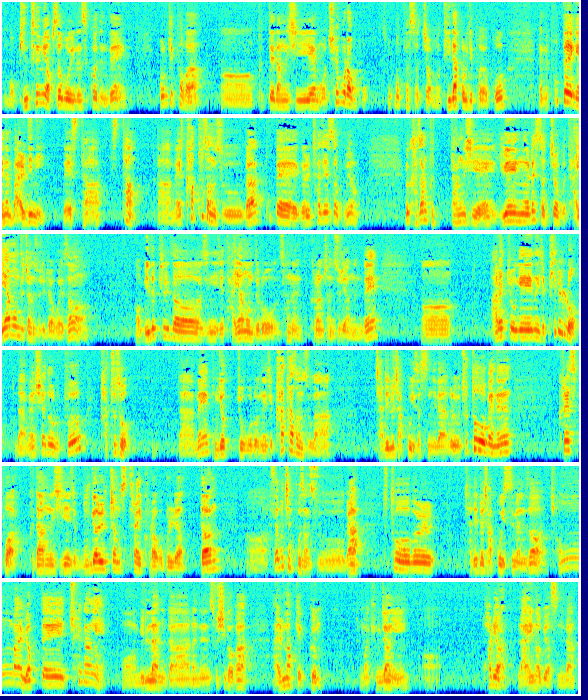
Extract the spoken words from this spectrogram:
뭐 빈틈이 없어 보이는 스쿼드인데 골키퍼가 어, 그때 당시에 뭐 최고라고 손꼽혔었죠. 뭐 디다 골키퍼였고 그다음에 포백에는 말디니, 네스타, 스탐, 그다음에 카푸 선수가 포백을 차지했었고요. 그리고 가장 그 당시에 유행을 했었죠. 그 다이아몬드 전술이라고 해서 어, 미드필더진이 이제 다이아몬드로 서는 그런 전술이었는데 어, 아래쪽에는 이제 피를로, 그다음에 세도르프, 가투소, 그다음에 공격 쪽으로는 이제 카카 선수가 자리를 잡고 있었습니다. 그리고 투톱에는 크레스포와 그 당시에 이제 무결점 스트라이커라고 불렸던 어, 셰브첸코 선수가 투톱을 자리를 잡고 있으면서 정말 역대 최강의 어, 밀란이다라는 수식어가 알맞게끔 정말 굉장히 어, 화려한 라인업이었습니다.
